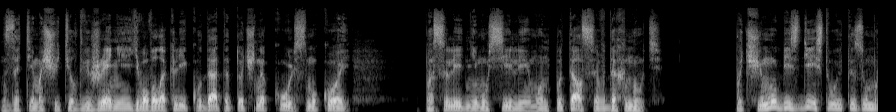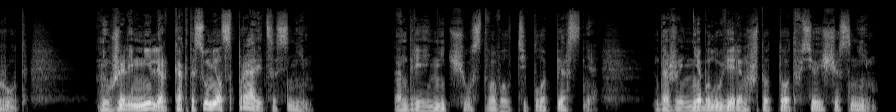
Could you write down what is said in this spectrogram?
Затем ощутил движение, его волокли куда-то точно куль с мукой — Последним усилием он пытался вдохнуть. Почему бездействует изумруд? Неужели Миллер как-то сумел справиться с ним? Андрей не чувствовал тепло перстня, даже не был уверен, что тот все еще с ним.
